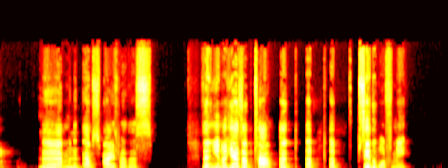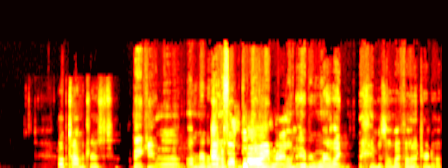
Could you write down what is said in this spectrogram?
um, Mhm. I'm surprised by this. Then you know he has up top a up up say the word for me. Optometrist. Thank you. Uh, I remember I was Amazon looking Prime. around everywhere, like it was on my phone. It turned off.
